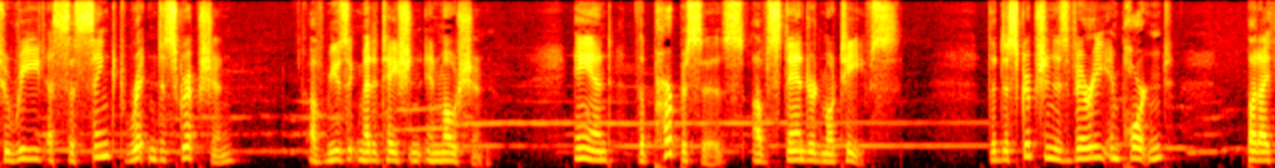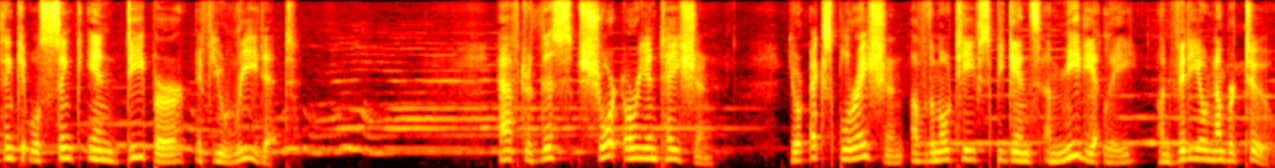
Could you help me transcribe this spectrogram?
to read a succinct written description of music meditation in motion and the purposes of standard motifs. The description is very important, but I think it will sink in deeper if you read it. After this short orientation, your exploration of the motifs begins immediately on video number two.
